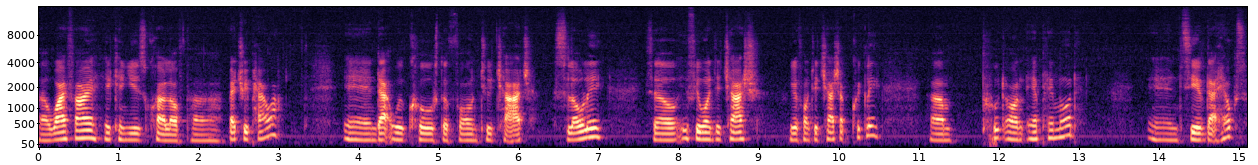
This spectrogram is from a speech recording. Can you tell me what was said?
uh, Wi-Fi it can use quite a lot of uh, battery power. And that will cause the phone to charge slowly. So if you want to charge your phone to charge up quickly um, put on airplane mode and see if that helps.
